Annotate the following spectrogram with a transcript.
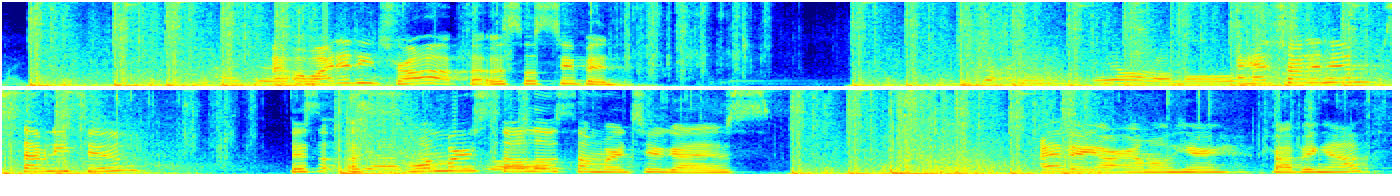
my god. Oh, why did he drop? That was so stupid. You got any AR ammo? I headshotted him. 72. There's a, a- Yeah, one more solo somewhere too, guys. I have AR ammo here. Dropping half.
